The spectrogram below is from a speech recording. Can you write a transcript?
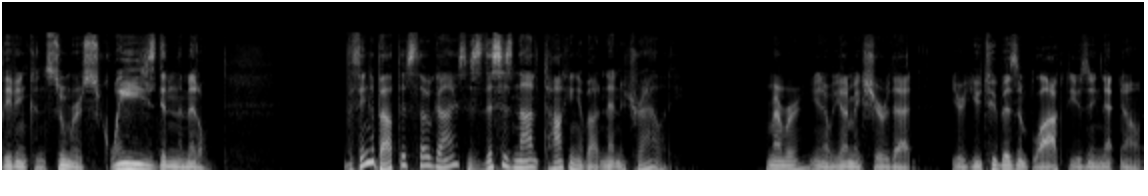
leaving consumers squeezed in the middle. The thing about this, though, guys, is this is not talking about net neutrality. Remember, you know, we got to make sure that your YouTube isn't blocked using net, you know,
